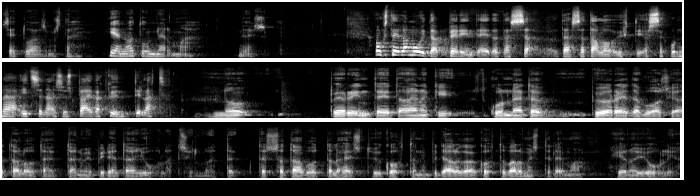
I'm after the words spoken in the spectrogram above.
se tuo semmoista hienoa tunnelmaa myös. Onko teillä muita perinteitä tässä, tässä taloyhtiössä kuin nämä itsenäisyyspäiväkynttilät? No perinteitä ainakin, kun näitä pyöreitä vuosia talo täyttää, niin me pidetään juhlat silloin. Että tässä sata vuotta lähestyy kohta, niin pitää alkaa kohta valmistelemaan hienoja juhlia.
